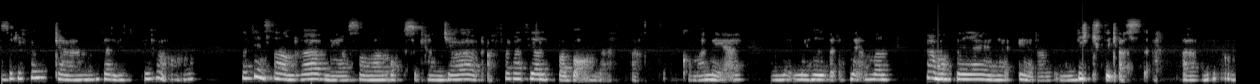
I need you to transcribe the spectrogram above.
Så det funkar väldigt bra. Sen finns det andra övningar som man också kan göra för att hjälpa barnet att komma ner med huvudet ner. Men framåtböjaren är den viktigaste övningen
